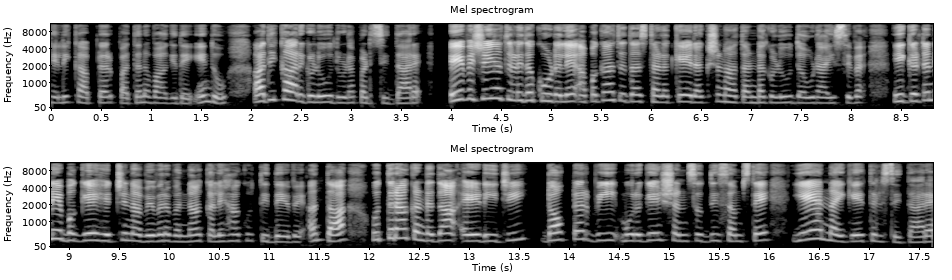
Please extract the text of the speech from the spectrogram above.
ಹೆಲಿಕಾಪ್ಟರ್ ಪತನವಾಗಿದೆ ಎಂದು ಅಧಿಕಾರಿಗಳು ದೃಢಪಡಿಸಿದ್ದಾರೆ. ಈ ವಿಷಯ ತಿಳಿದ ಕೂಡಲೇ ಅಪಘಾತದ ಸ್ಥಳಕ್ಕೆ ರಕ್ಷಣಾ ತಂಡಗಳು ದೌಡಾಯಿಸಿವೆ. ಈ ಘಟನೆ ಬಗ್ಗೆ ಹೆಚ್ಚಿನ ವಿವರವನ್ನ ಕಲೆ ಹಾಕುತ್ತಿದ್ದೇವೆ ಅಂತ ಉತ್ತರಾಖಂಡದ ಎಡಿಜಿ ಡಾಕ್ಟರ್ ವಿ ಮುರುಗೇಶನ್ ಸುದ್ದಿ ಸಂಸ್ಥೆ ಎಎನ್ಐಗೆ ತಿಳಿಸಿದ್ದಾರೆ.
